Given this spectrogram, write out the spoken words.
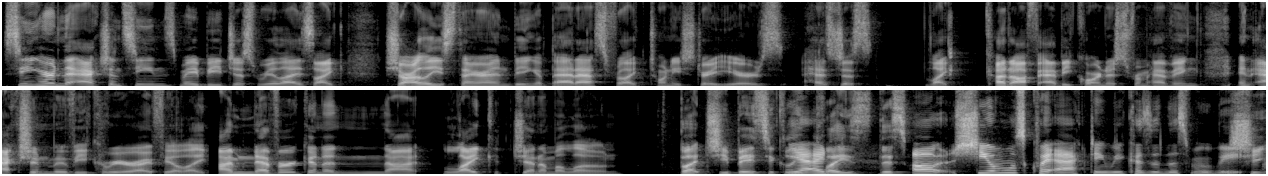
seeing her in the action scenes made me just realize like Charlize Theron being a badass for like 20 straight years has just like cut off Abbie Cornish from having an action movie career. I feel like I'm never gonna not like Jena Malone, but she basically Yeah, I- plays this. Oh, she almost quit acting because of this movie. She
